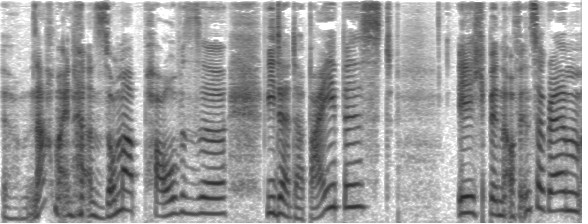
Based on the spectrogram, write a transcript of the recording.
ähm, nach meiner Sommerpause wieder dabei bist. Ich bin auf Instagram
